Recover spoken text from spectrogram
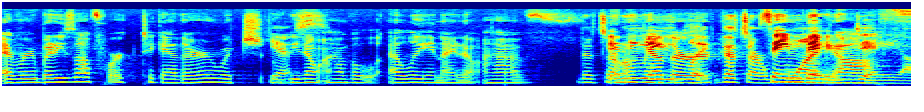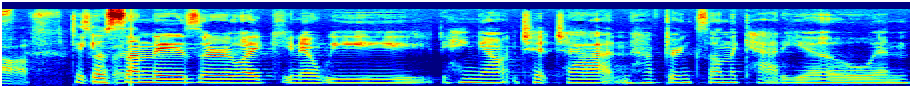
everybody's off work together, which Yes. we don't have. A, Ellie and I don't have. That's our any only, other. like, that's our same one day off. day off together. So Sundays are like you know we hang out and chit chat and have drinks on the catio and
